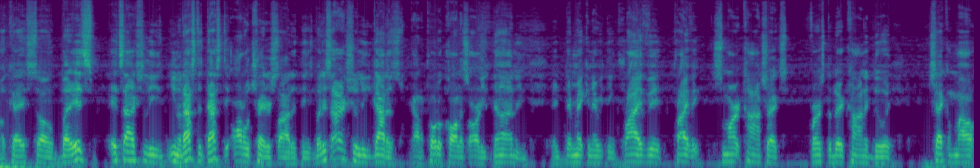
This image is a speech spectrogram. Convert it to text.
Okay, so but it's it's actually you know that's the that's the auto trader side of things, but it's actually got a got a protocol that's already done, and they're making everything private, private smart contracts first of their kind to do it. Check them out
